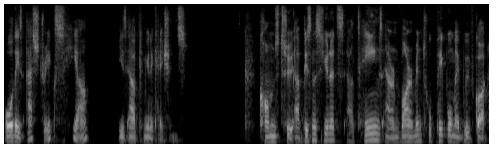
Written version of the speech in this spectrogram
all these asterisks here is our communications. Comms to our business units, our teams, our environmental people. Maybe we've got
